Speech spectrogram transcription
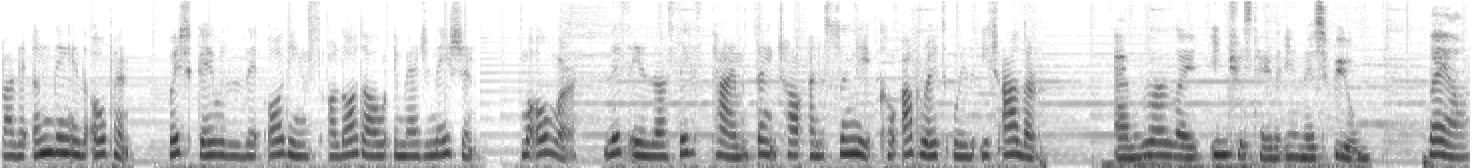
But the ending is open, which gives the audience a lot of imagination. Moreover, this is the sixth time Deng Chao and Sun Li cooperate with each other. I'm really interested in this film. Well,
